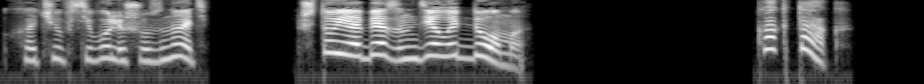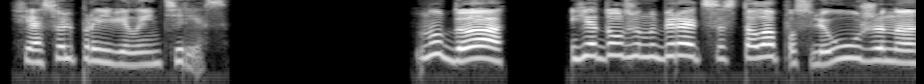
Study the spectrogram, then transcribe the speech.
хочу всего лишь узнать, что я обязан делать дома. Как так? Фиасоль проявила интерес. Ну да, я должен убирать со стола после ужина,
